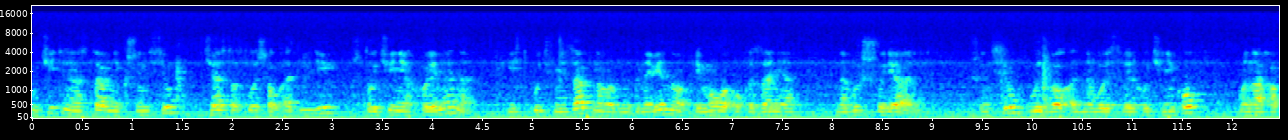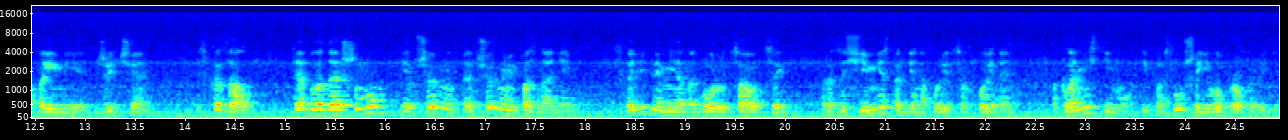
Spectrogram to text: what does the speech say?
Учитель-наставник Шинсю часто слышал от людей, что учение Хуэнена есть путь внезапного, мгновенного прямого указания на высшую реальность. Шинсю вызвал одного из своих учеников, монаха по имени Джи Чен, и сказал, «Ты обладаешь умом и обширным- обширными познаниями. Сходи для меня на гору Цао Ци, разыщи место, где находится Хуэнен, поклонись ему и послушай его проповеди.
